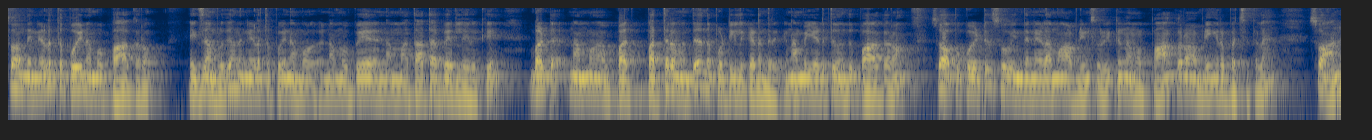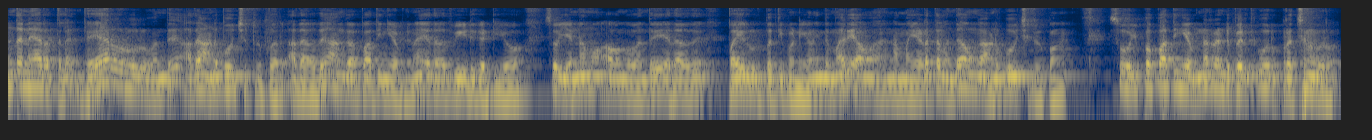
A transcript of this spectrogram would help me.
ஸோ அந்த நிலத்தை போய் நம்ம பார்க்குறோம் எக்ஸாம்பிளுக்கு அந்த நிலத்தை போய் நம்ம நம்ம பேர் நம்ம தாத்தா பேரில் இருக்குது பட் நம்ம பத் பத்திரம் வந்து அந்த பொட்டியில் கிடந்திருக்கு. நம்ம எடுத்து வந்து பார்க்குறோம். ஸோ அப்போ போயிட்டு ஸோ இந்த நிலமா? அப்படின்னு சொல்லிட்டு நம்ம பார்க்குறோம் அப்படிங்கிற பட்சத்தில் ஸோ அந்த நேரத்தில் வேறொருவர் வந்து அதை அனுபவிச்சுட்ருப்பார் அதாவது அங்கே பார்த்தீங்க அப்படின்னா ஏதாவது வீடு கட்டியோ ஸோ என்னமோ அவங்க வந்து ஏதாவது பயிர் உற்பத்தி பண்ணியோ இந்த மாதிரி அவங்க நம்ம இடத்த வந்து அவங்க அனுபவிச்சுட்டு இருப்பாங்க. ஸோ இப்போ பார்த்தீங்க அப்படின்னா ரெண்டு பேர்த்துக்கு ஒரு பிரச்சனை வரும்.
